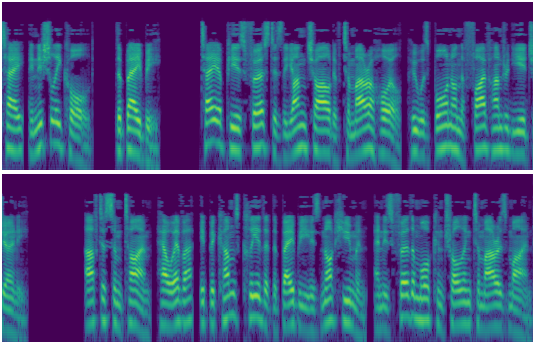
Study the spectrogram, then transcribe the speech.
Tay, initially called, the baby, Tay appears first as the young child of Tamara Hoyle, who was born on the 500-year journey. After some time, however, it becomes clear that the baby is not human, and is furthermore controlling Tamara's mind.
